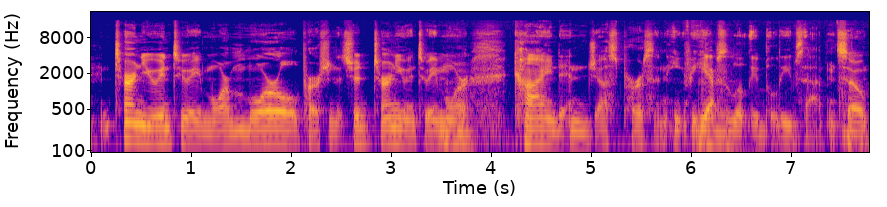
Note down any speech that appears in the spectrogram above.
turn you into a more moral person. It should turn you into a more kind and just person. He, he absolutely believes that. And so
